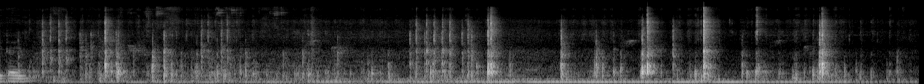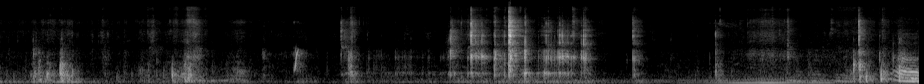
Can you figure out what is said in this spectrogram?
এটাই uh,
